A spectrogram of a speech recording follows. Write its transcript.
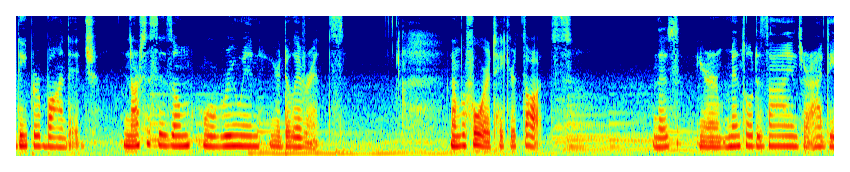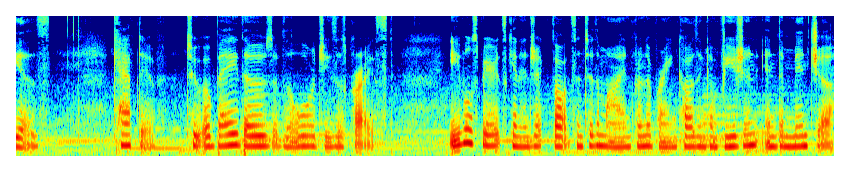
deeper bondage. Narcissism will ruin your deliverance. Number four, take your thoughts. Those your mental designs or ideas captive to obey those of the Lord Jesus Christ. Evil spirits can inject thoughts into the mind from the brain, causing confusion and dementia.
